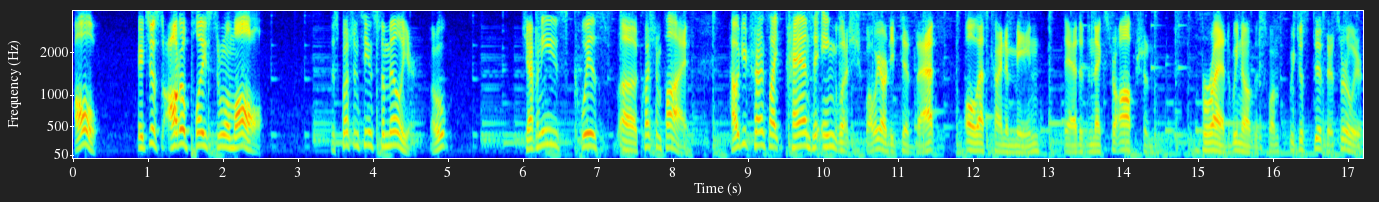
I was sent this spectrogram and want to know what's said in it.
Oh, it just auto-plays through them all. This question seems familiar. Oh. Japanese quiz, uh, question five. How would you translate pan to English? Well, we already did that. Oh, that's kind of mean. They added an extra option. Bread, we know this one. We just did this earlier.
